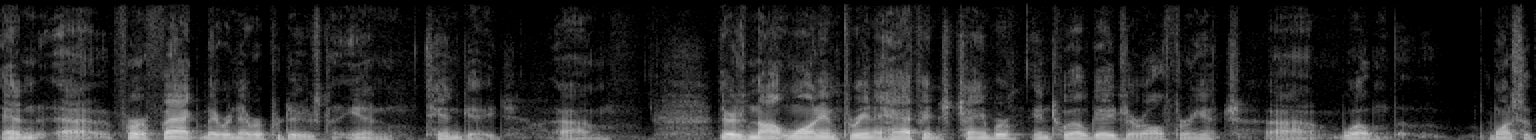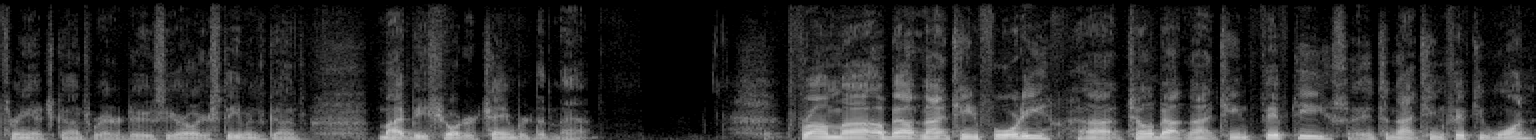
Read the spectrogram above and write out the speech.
And uh, for a fact, they were never produced in 10 gauge. Um, there's not one in three and a half inch chamber in 12 gauge. They're all three inch. Uh, well, once the three inch guns were introduced, the earlier Stevens guns might be shorter chambered than that. From uh, about 1940 uh, till about 1950 so into 1951,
